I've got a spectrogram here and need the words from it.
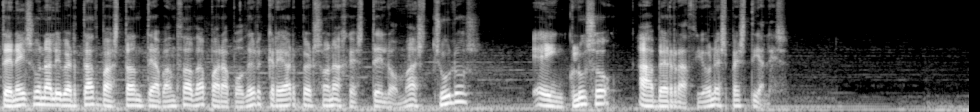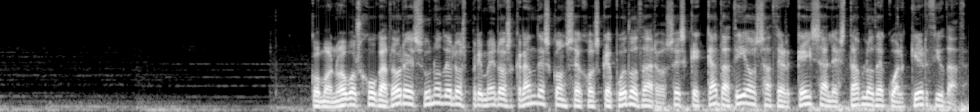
tenéis una libertad bastante avanzada para poder crear personajes de lo más chulos e incluso aberraciones bestiales. Como nuevos jugadores, uno de los primeros grandes consejos que puedo daros es que cada día os acerquéis al establo de cualquier ciudad.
